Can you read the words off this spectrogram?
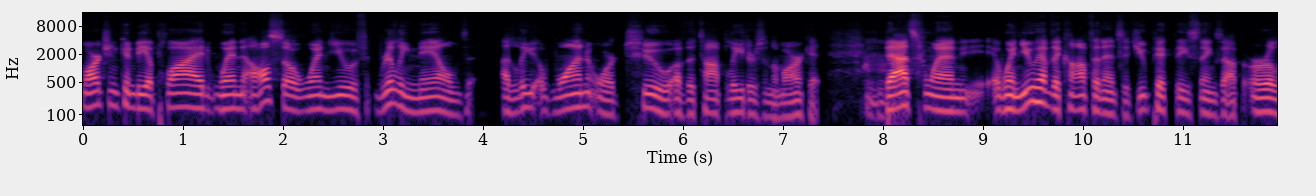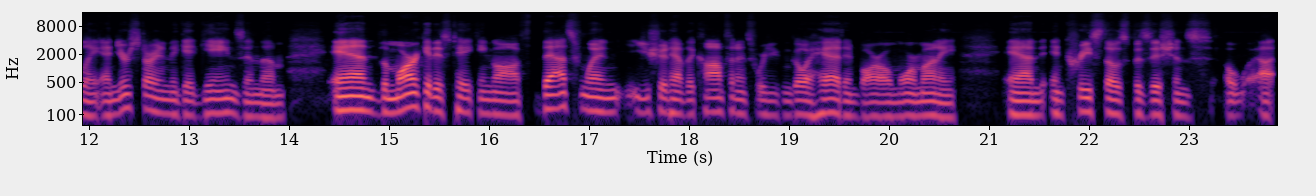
margin can be applied when also when you have really nailed a lead, one or two of the top leaders in the market. Mm-hmm. That's when when you have the confidence that you pick these things up early and you're starting to get gains in them and the market is taking off. That's when you should have the confidence where you can go ahead and borrow more money and increase those positions uh,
